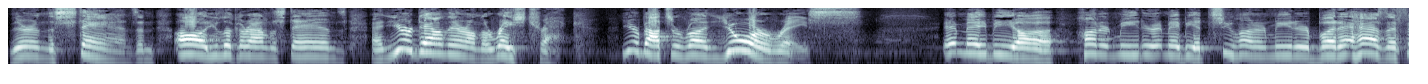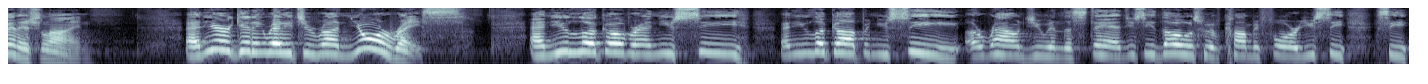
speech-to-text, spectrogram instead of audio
They're in the stands, and oh, you look around the stands, and you're down there on the racetrack. You're about to run your race. It may be a 100 meter, it may be a 200 meter, but it has a finish line and you're getting ready to run your race, and you look over and you see, and you look up and you see around you in the stands, you see those who have come before. You see, see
